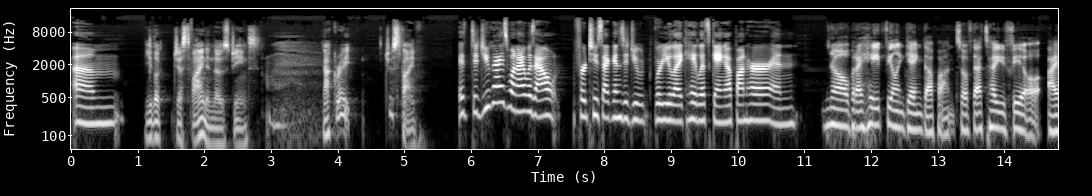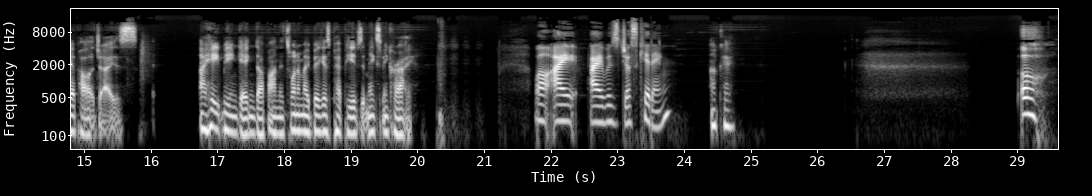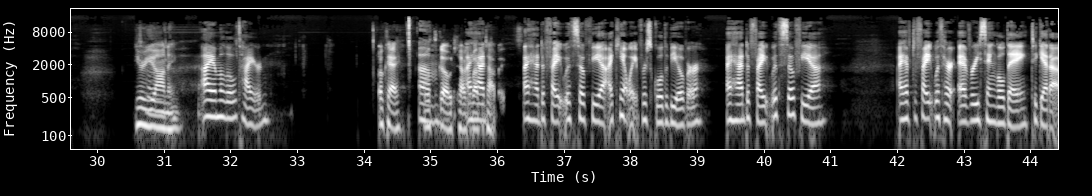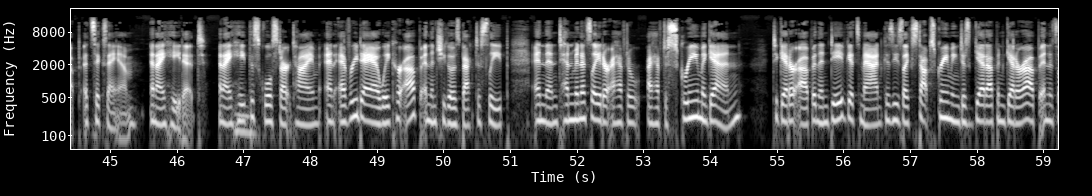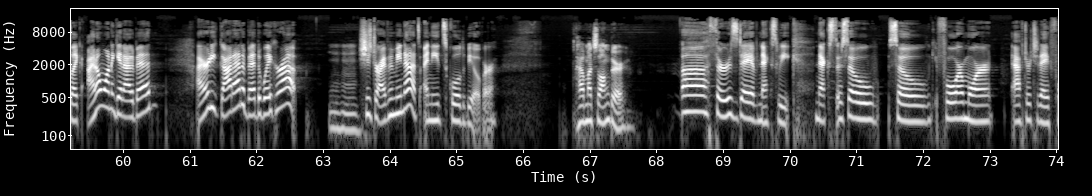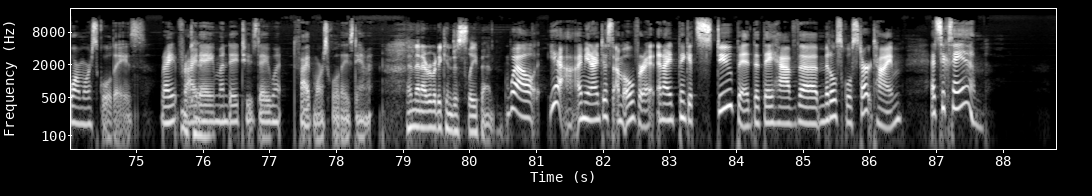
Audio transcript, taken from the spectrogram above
Um, You look just fine in those jeans. Not great. Just fine. It, did you guys when I was out for two seconds? Did you were you like, hey, let's gang up on her? And No, but I hate feeling ganged up on. So if that's how you feel, I apologize. I hate being ganged up on. It's one of my biggest pet peeves. It makes me cry. well, I I was just kidding. Okay. Oh, You're yawning. I am a little tired. Okay. let's Um, go talk I about had- the topic. I had to fight with Sophia. I can't wait for school to be over. I had to fight with Sophia. I have to fight with her every single day to get up at 6 a.m. And I hate it. And I hate the school start time. And every day I wake her up and then she goes back to sleep. And then 10 minutes later, I have to, I have to scream again to get her up. And then Dave gets mad because he's like, stop screaming, just get up and get her up. And it's like, I don't want to get out of bed. I already got out of bed to wake her up. Hmm She's driving me nuts. I need school to be over. How much longer? Uh, Thursday of next week. Next, so so four more after today. Four more school days. Right, Friday, Monday, Tuesday. Went five more school days. Damn it. And then everybody can just sleep in. Well, yeah. I mean, I just I'm over it, and I think it's stupid that they have the middle school start time at six a.m.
